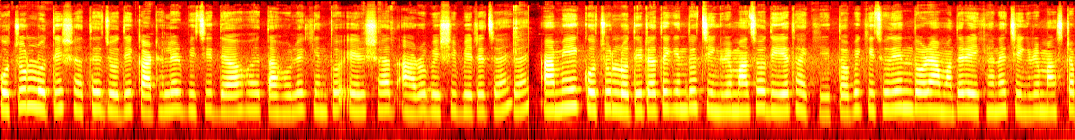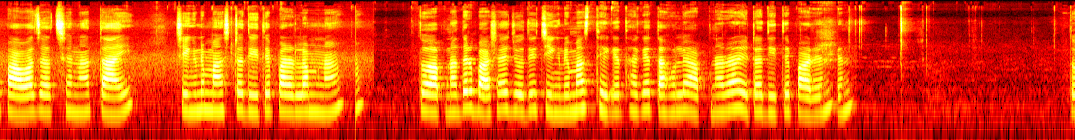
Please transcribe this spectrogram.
কচুর লতির সাথে যদি কাঁঠালের বিচি দেওয়া হয়, তাহলে কিন্তু এর স্বাদ আরও বেশি বেড়ে যায়। আমি এই কচুর লতিটাতে কিন্তু চিংড়ি মাছও দিয়ে থাকি, তবে কিছুদিন ধরে আমাদের এখানে চিংড়ি মাছটা পাওয়া যাচ্ছে না, তাই চিংড়ি মাছটা দিতে পারলাম না। তো আপনাদের বাসায় যদি চিংড়ি মাছ থেকে থাকে, তাহলে আপনারা এটা দিতে পারেন। তো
